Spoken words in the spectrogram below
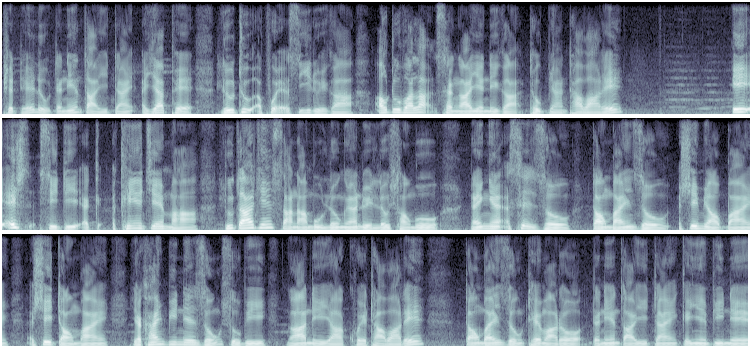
ဖြစ်တယ်လို့တနင်္သာရီတိုင်းအရက်ဖက်လူထုအဖွဲ့အစည်းတွေကအောက်တိုဘာလ15ရက်နေ့ကထုတ်ပြန်ထားပါတယ် AHCT အခင်းအကျင်းမှာလူသားချင်းစာနာမှုလုပ်ငန်းတွေလှုပ်ဆောင်ဖို့နိုင်ငံအဆင့်ဆုံးတောင်ပိုင်းဆုံးအရှိမြောက်ပိုင်းအရှိတောင်ပိုင်းရခိုင်ပြည်နယ်ဆုံးဆိုပြီး၅နေရာခွဲထားပါတယ်။တောင်ပိုင်းဆုံးထဲမှာတော့တနင်္သာရီတိုင်းကရင်ပြည်နယ်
